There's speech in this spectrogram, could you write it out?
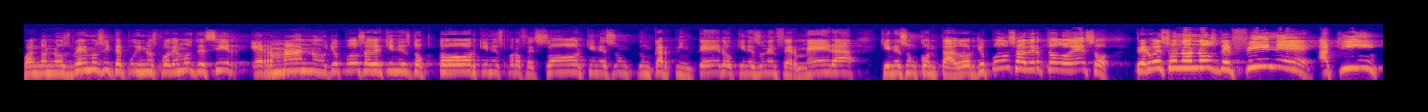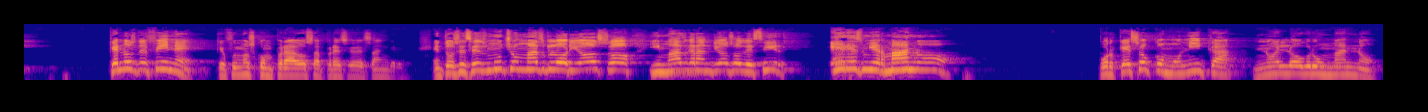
Cuando nos vemos y, nos podemos decir, hermano, yo puedo saber quién es doctor, quién es profesor, quién es un, carpintero, quién es una enfermera, quién es un contador. Yo puedo saber todo eso, pero eso no nos define aquí. ¿Qué nos define? Que fuimos comprados a precio de sangre. Entonces es mucho más glorioso y más grandioso decir, eres mi hermano. Porque eso comunica no el logro humano,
